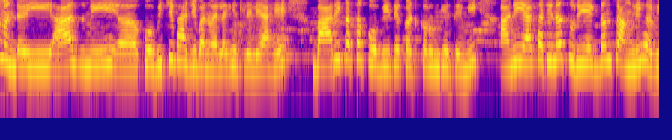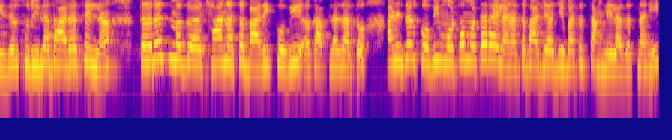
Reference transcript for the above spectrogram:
मंडळी आज मी कोबीची भाजी बनवायला घेतलेली आहे. बारीक असा कोबी ते कट करून घेते मी. आणि यासाठी ना सुरी एकदम चांगली हवी. जर सुरीला धार असेल ना तरच मग छान असं बारीक कोबी कापला जातो. आणि जर कोबी मोठा मोठा राहिला ना तर भाजी अजिबातच चांगली लागत नाही.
